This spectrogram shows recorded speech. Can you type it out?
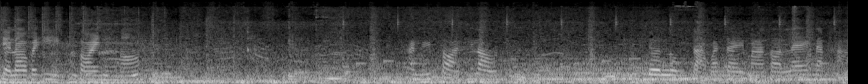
เดี๋ยวเราไปอีกซอยหนึ่งเนาะ อันนี้ซอยที่เราเดินลงจากบันไดมาตอนแรกนะคะ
